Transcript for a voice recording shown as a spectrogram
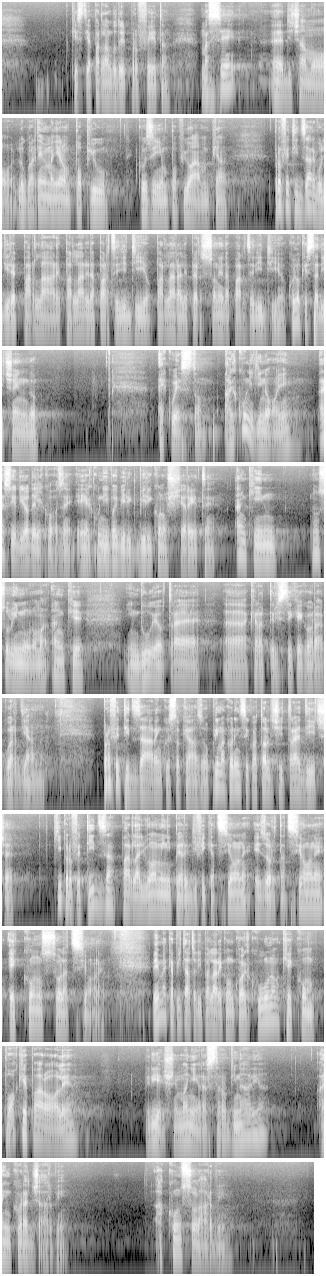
che stia parlando del profeta, ma se eh, diciamo, lo guardiamo in maniera un po' più così, un po' più ampia, profetizzare vuol dire parlare, parlare da parte di Dio, parlare alle persone da parte di Dio. Quello che sta dicendo è questo. Alcuni di noi, adesso io dirò delle cose e alcuni di voi vi, vi riconoscerete, anche in, non solo in uno, ma anche in due o tre uh, caratteristiche che ora guardiamo. Profetizzare in questo caso, 1 Corinzi 14,3 dice, chi profetizza parla agli uomini per edificazione, esortazione e consolazione. Vi è mai capitato di parlare con qualcuno che con poche parole riesce in maniera straordinaria a incoraggiarvi, a consolarvi,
